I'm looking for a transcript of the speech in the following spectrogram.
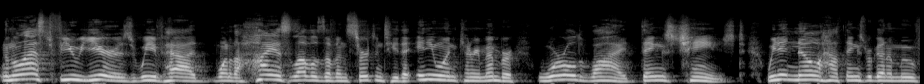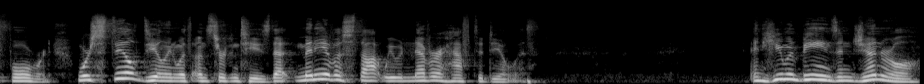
In the last few years, we've had one of the highest levels of uncertainty that anyone can remember worldwide. Things changed. We didn't know how things were going to move forward. We're still dealing with uncertainties that many of us thought we would never have to deal with. And human beings in general,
